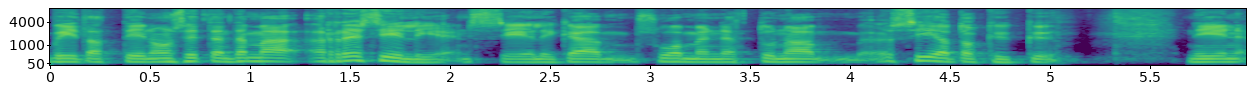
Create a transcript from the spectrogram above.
viitattiin, on sitten tämä resilienssi, eli suomennettuna sietokyky. Niin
